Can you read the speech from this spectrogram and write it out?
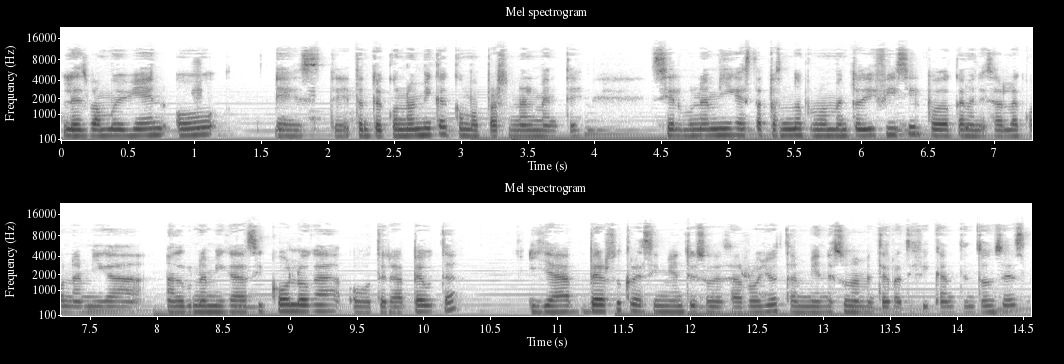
les va muy bien o este, tanto económica como personalmente. Si alguna amiga está pasando por un momento difícil, puedo canalizarla con amiga, alguna amiga psicóloga o terapeuta y ya ver su crecimiento y su desarrollo también es sumamente gratificante. Entonces,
